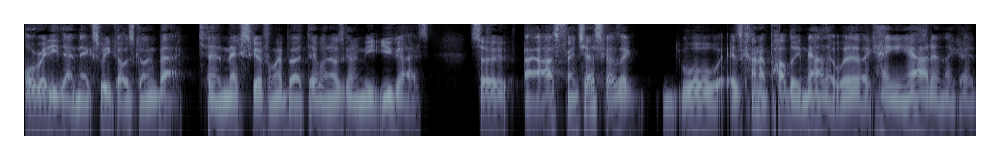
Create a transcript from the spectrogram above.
already that next week, I was going back to Mexico for my birthday when I was going to meet you guys. So I asked Francesca, I was like, well, it's kind of public now that we're like hanging out and like I,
